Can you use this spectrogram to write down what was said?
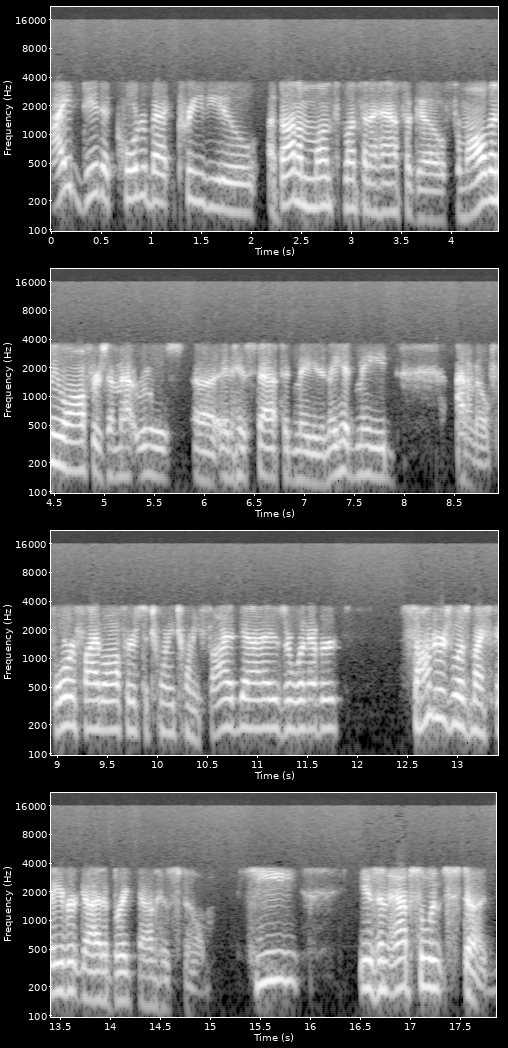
I did a quarterback preview about a month, month and a half ago from all the new offers that Matt Rules uh, and his staff had made, and they had made I don't know four or five offers to 2025 guys or whatever. Saunders was my favorite guy to break down his film. He is an absolute stud.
